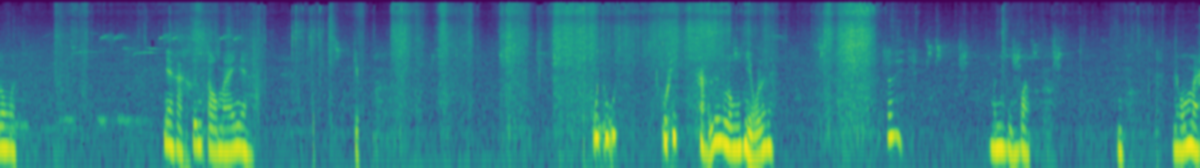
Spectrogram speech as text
ลงก่อนเนี่ยค่ะ ขึ้นต่อไม้เนี่ย เก็บ อุ้ยอุ้ยอุ้ยหาเรื่องลงเหวแล้วเนี่ยเอ้ย มันบุ๋มบับโน้มมา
